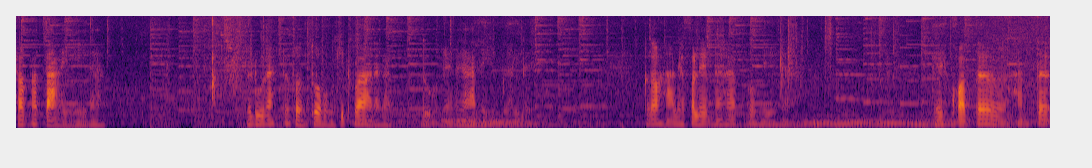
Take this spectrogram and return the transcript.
ช่องหน้าต่างอย่างนี้นะมาดูนะโดยส่วนตัวผมคิดว่านะครับ ดูในงานนี้เหมือนเลย ก็ต้องหาเรฟเฟรนนะครับพวกนี้นะ Headquarter Hunter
